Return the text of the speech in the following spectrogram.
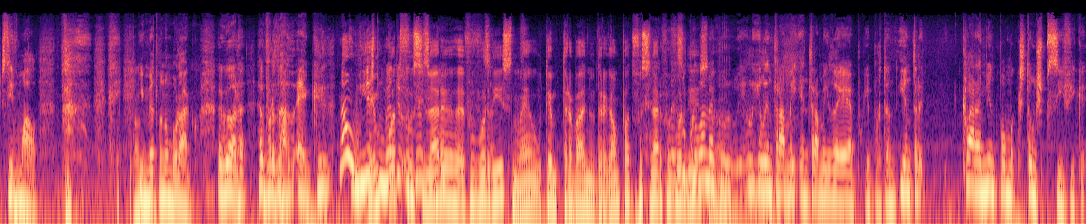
estive mal. e meto-me num buraco. Agora, a verdade é que. Não, o tempo momento, pode funcionar que... a favor disso, não é? O tempo de trabalho no Dragão pode funcionar a favor disso. Mas o problema é que ele, ele entra, a meio, entra a meio da época e, portanto, entra claramente para uma questão específica.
